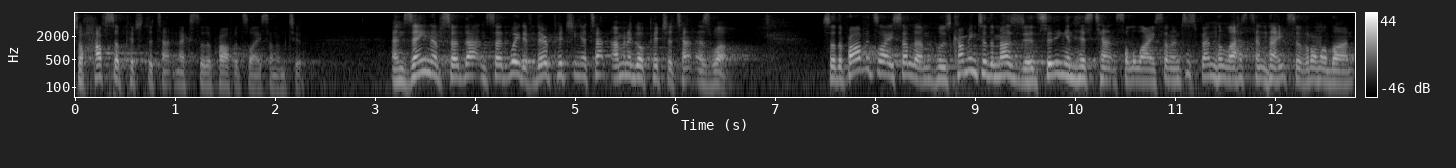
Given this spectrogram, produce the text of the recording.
So Hafsa pitched the tent next to the Prophet too. And Zainab said that and said, Wait, if they're pitching a tent, I'm going to go pitch a tent as well. So the Prophet ﷺ, who's coming to the masjid, sitting in his tent ﷺ, to spend the last 10 nights of Ramadan,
